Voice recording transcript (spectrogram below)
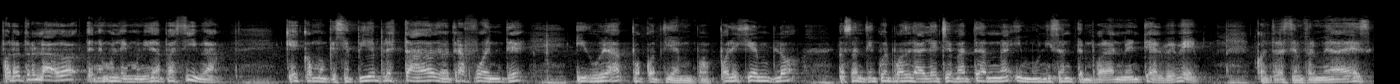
Por otro lado, tenemos la inmunidad pasiva, que es como que se pide prestada de otra fuente y dura poco tiempo. Por ejemplo, los anticuerpos de la leche materna inmunizan temporalmente al bebé contra las enfermedades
